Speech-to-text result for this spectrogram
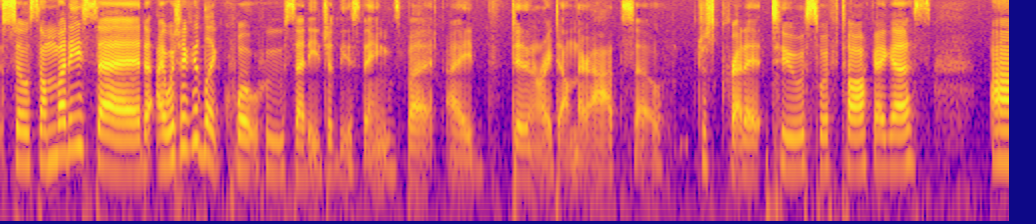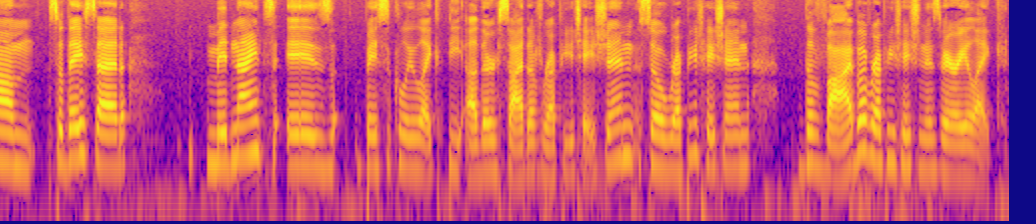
so somebody said, I wish I could like quote who said each of these things, but I didn't write down their ads, so just credit to SwiftTok, I guess. Um so they said Midnight's is basically like the other side of Reputation. So Reputation the vibe of Reputation is very like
